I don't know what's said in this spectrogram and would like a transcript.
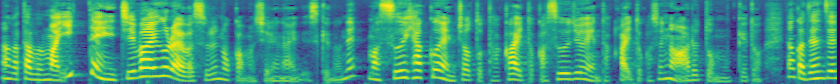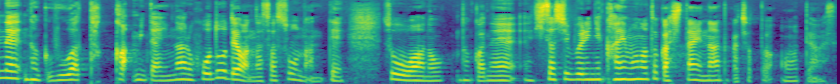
なんか多分まあ1.1倍ぐらいはするのかもしれないですけどね。まあ数百円ちょっと高いとか数十円高いとかそういうのはあると思うけどなんか全然ねなんかうわ高っみたいになるほどではなさそうなんでそうあのなんかね久しぶりに買い物とかしたいなとかちょっと思ってます。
